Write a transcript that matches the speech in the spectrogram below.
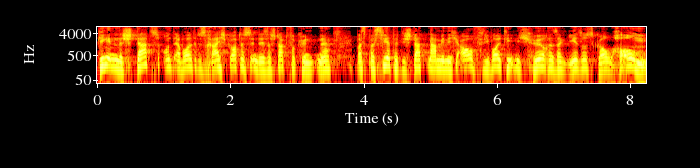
ging in eine Stadt und er wollte das Reich Gottes in dieser Stadt verkünden. Ne? Was passierte? Die Stadt nahm ihn nicht auf, sie wollte ihn nicht hören, sagt Jesus, go home.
